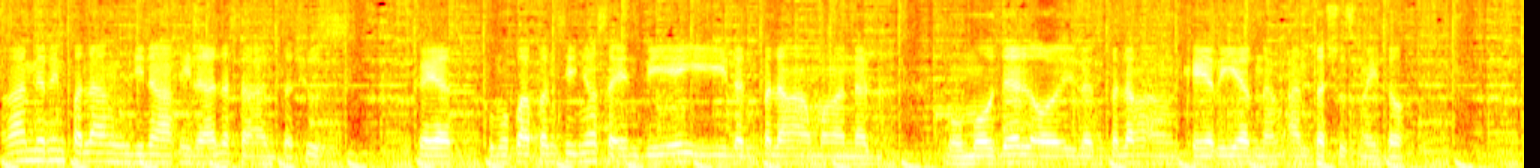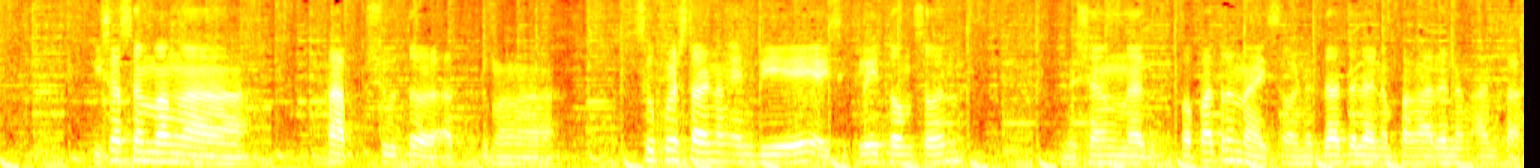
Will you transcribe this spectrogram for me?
Marami rin pala ang hindi nakakilala sa Anta Shoes. Kaya kung mapapansin nyo sa NBA, ilan pa lang ang mga nag-model o ilan pa lang ang carrier ng Anta Shoes na ito. Isa sa mga top shooter at mga superstar ng NBA ay si Klay Thompson na siyang nagpapatronize o nagdadala ng pangalan ng Anta.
